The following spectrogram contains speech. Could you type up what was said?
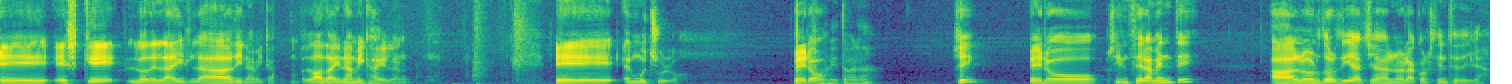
eh, es que lo de la isla dinámica, la Dynamic Island, eh, es muy chulo. Qué Pero, bonito, ¿verdad? sí, pero sinceramente, a los dos días ya no era consciente de ella.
